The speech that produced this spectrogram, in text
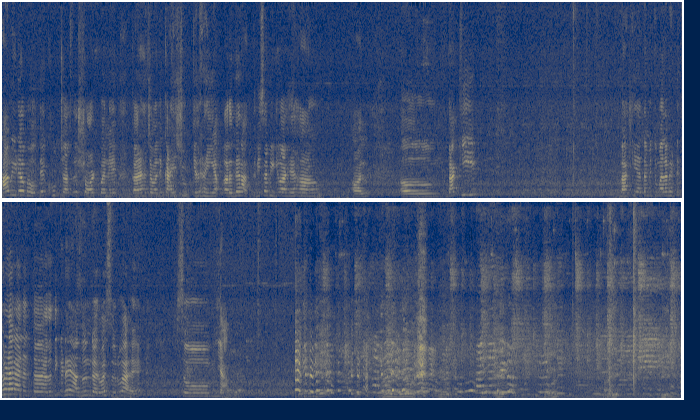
हा व्हिडिओ बहुतेक खूप जास्त शॉर्ट बनेल कारण ह्याच्यामध्ये काही शूट केलं नाही आहे अर्ध्या रात्रीचा व्हिडिओ आहे हा. ऑल बाकी बाकी आता मी तुम्हाला भेटते थोड्या वेळानंतर. आता तिकडे अजून गरबा सुरू आहे. सो या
